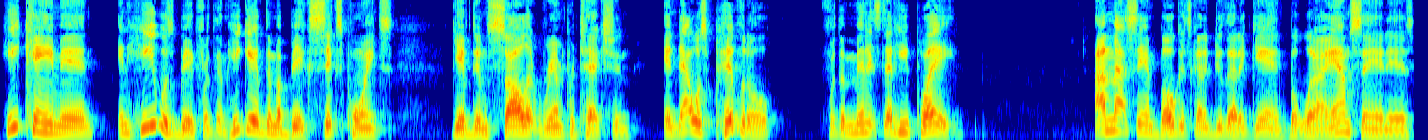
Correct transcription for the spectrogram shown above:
He came in and he was big for them. He gave them a big six points, gave them solid rim protection, and that was pivotal for the minutes that he played. I'm not saying Bogut's going to do that again, but what I am saying is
